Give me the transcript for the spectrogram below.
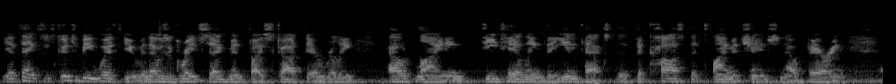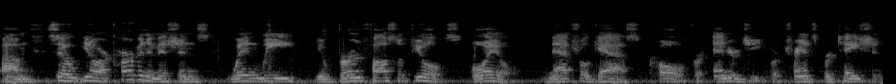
Yeah, thanks. It's good to be with you. And that was a great segment by Scott there, really outlining, detailing the impacts, the, the cost that climate change is now bearing. Um, so, you know, our carbon emissions, when we you know, burn fossil fuels, oil, natural gas, coal for energy or transportation,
